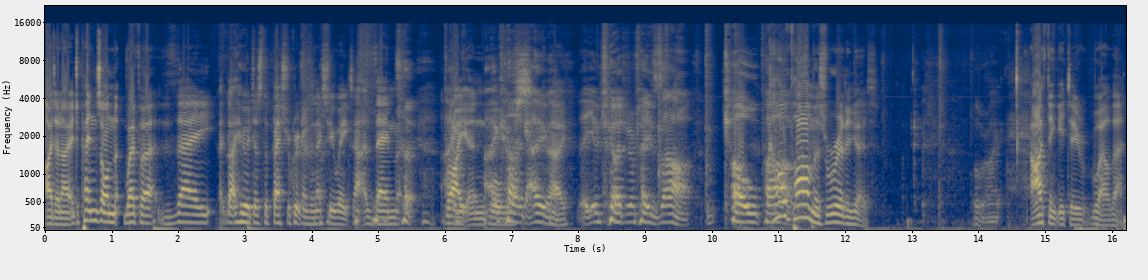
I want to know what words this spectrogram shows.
I don't know. It depends on whether they like who does the best recruitment in the next few weeks out of them, Brighton, I Wolves. can't get over No. that you've tried to replace Zaha Cole Palmer. Cole Palmer's really good. All right. I think he'd do well there.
